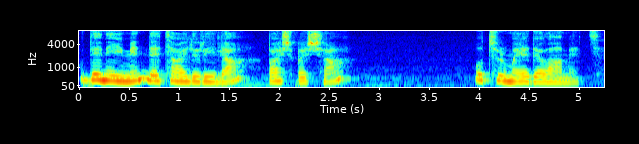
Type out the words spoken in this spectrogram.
Bu deneyimin detaylarıyla baş başa oturmaya devam et.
